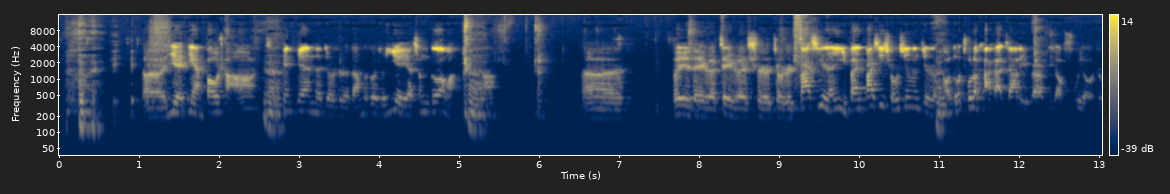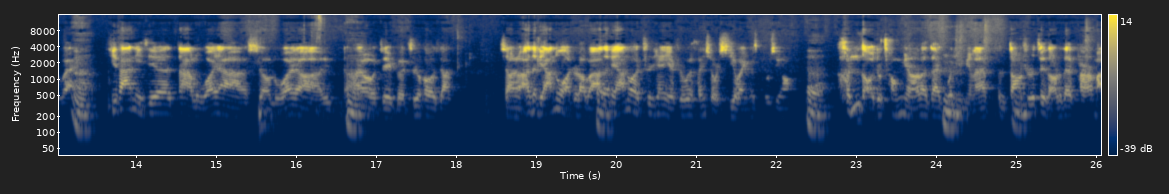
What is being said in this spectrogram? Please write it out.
呃，夜店包场，嗯。天天的就是咱们说就夜夜笙歌嘛，嗯啊，呃，所以这个这个是就是巴西人一般巴西球星就是好多除了卡卡家里边比较富有之外，嗯。其他那些大罗呀、小罗呀，嗯。还有这个之后像像阿德里亚诺知道吧？嗯阿德里亚诺之前也是位很喜喜欢一个球星，嗯。很早就成名了，在国际米兰，当时最早是在帕尔马，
